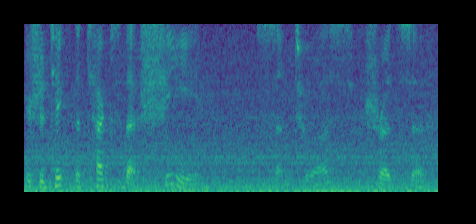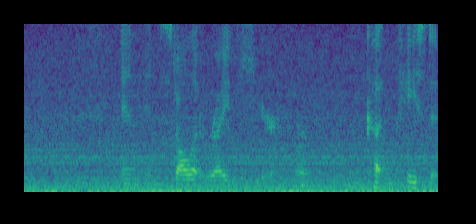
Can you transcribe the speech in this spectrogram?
you should take the text that she sent to us, ShredCIF, and install it right here, or cut and paste it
